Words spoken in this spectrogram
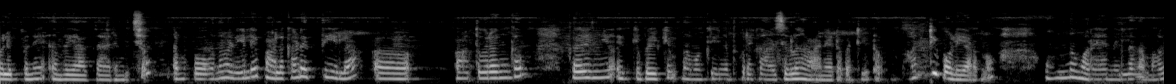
വെളുപ്പിന് നമ്മൾ യാത്ര ആരംഭിച്ചു. അപ്പോൾ പോകുന്ന വഴിയിൽ പാലക്കാട് എത്തിയില്ല. തുരങ്കം കഴിഞ്ഞ് എത്തിയപ്പോഴേക്കും നമുക്ക് ഇങ്ങനത്തെ കുറേ കാഴ്ചകൾ കാണാനായിട്ട് പറ്റി കേട്ടോ അടിപൊളിയായിരുന്നു. ഒന്നും പറയാനില്ല. നമ്മൾ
